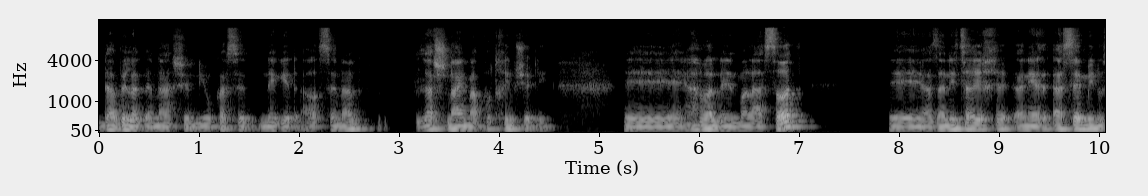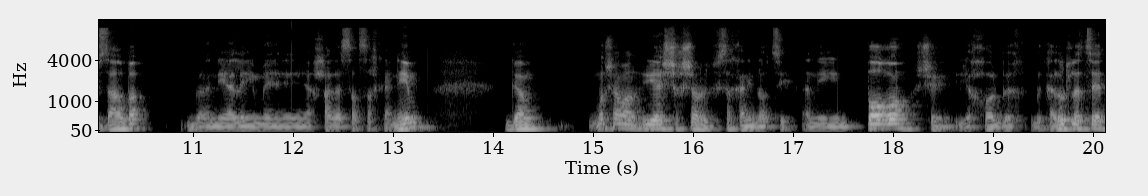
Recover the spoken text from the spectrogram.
דאבל הגנה של ניוקאסל נגד ארסנל. זה השניים מהפותחים שלי. אה, אבל אין מה לעשות. אה, אז אני צריך, אני אעשה מינוס ארבע, ואני אעלה עם אה, 11 שחקנים. גם, כמו שאמרנו, יש עכשיו שחקנים להוציא. אני עם פורו, שיכול בקלות לצאת,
